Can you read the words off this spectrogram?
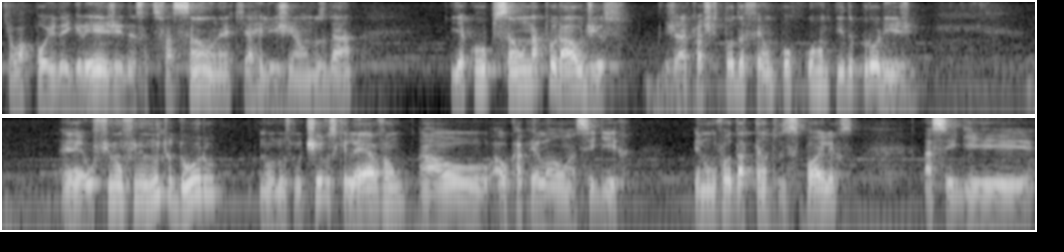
que é o apoio da igreja e da satisfação, né, que a religião nos dá, e a corrupção natural disso, já que eu acho que toda fé é um pouco corrompida por origem. É, o filme é um filme muito duro no- nos motivos que levam ao, ao capelão a seguir. Eu não vou dar tantos spoilers, a seguir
